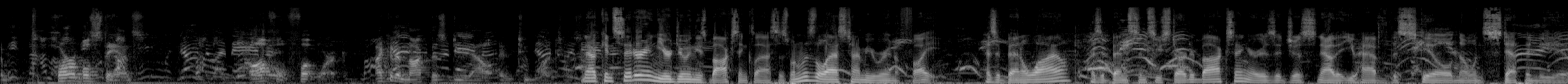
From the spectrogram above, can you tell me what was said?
I mean, horrible stance, awful footwork. I could have knocked this dude out in two punches. Now, considering you're doing these boxing classes, when was the last time you were in a fight? Has it been a while? Has it been since you started boxing, or is it just now that you have the skill, no one's stepping to you?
